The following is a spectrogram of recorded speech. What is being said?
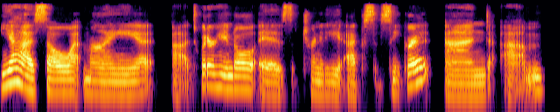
Yeah. So my uh, Twitter handle is Trinity X Secret, and um,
